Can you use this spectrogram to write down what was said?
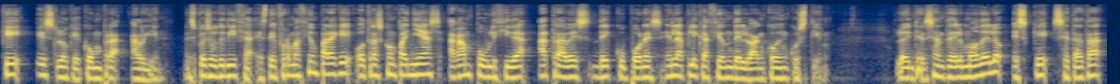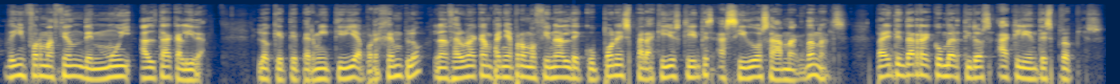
qué es lo que compra alguien. Después utiliza esta información para que otras compañías hagan publicidad a través de cupones en la aplicación del banco en cuestión. Lo interesante del modelo es que se trata de información de muy alta calidad, lo que te permitiría, por ejemplo, lanzar una campaña promocional de cupones para aquellos clientes asiduos a McDonald's, para intentar reconvertirlos a clientes propios.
